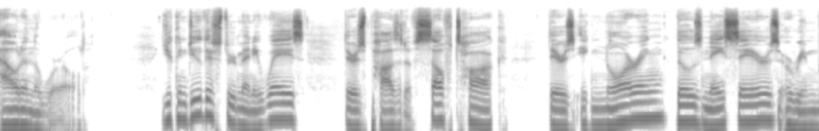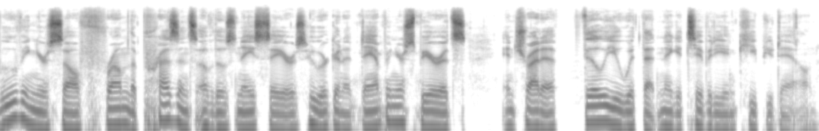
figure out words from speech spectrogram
out in the world. You can do this through many ways. There's positive self talk, there's ignoring those naysayers or removing yourself from the presence of those naysayers who are going to dampen your spirits and try to fill you with that negativity and keep you down.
